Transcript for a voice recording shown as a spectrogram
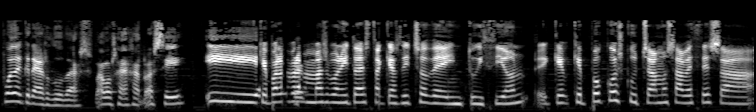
puede crear dudas, vamos a dejarlo así. Y qué palabra más bonita esta que has dicho de intuición, eh, que, que, poco escuchamos a veces, a,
